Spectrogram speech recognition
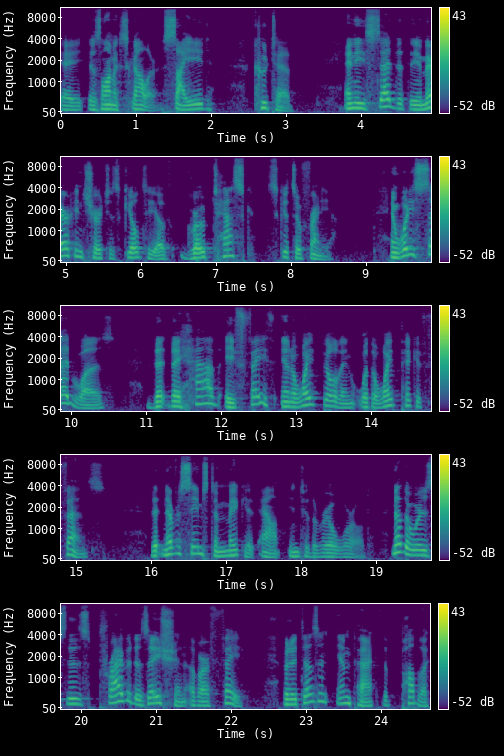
a Islamic scholar, Sayyid Qutb. And he said that the American church is guilty of grotesque schizophrenia. And what he said was that they have a faith in a white building with a white picket fence that never seems to make it out into the real world. In other words, this privatization of our faith. but it doesn't impact the public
